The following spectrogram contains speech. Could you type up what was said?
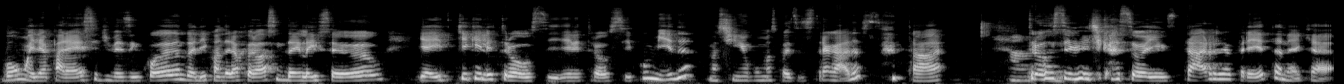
bom, ele aparece de vez em quando ali quando era próximo da eleição, e aí o que que ele trouxe? Ele trouxe comida, mas tinha algumas coisas estragadas, tá? Ah, trouxe medicações tarja preta, né? Que a,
